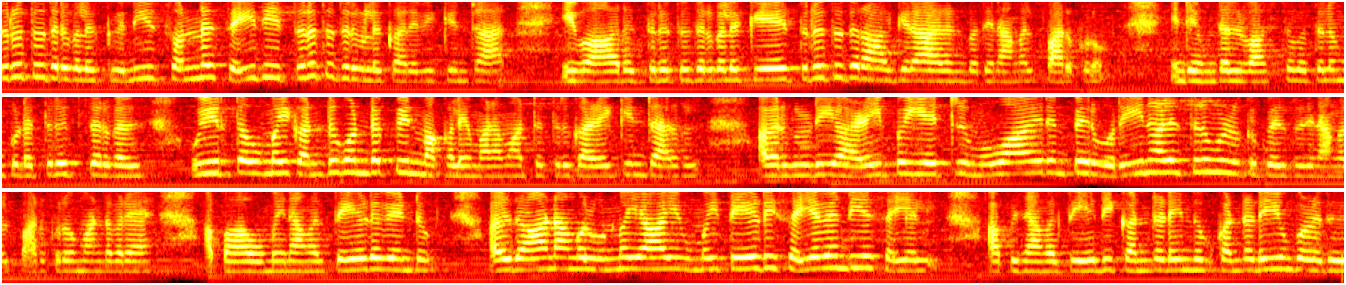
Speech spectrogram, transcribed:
திருத்துதர்களுக்கு நீர் சொன்ன செய்தியை திருத்துதர்களுக்கு அறிவிக்கின்றார். இவ்வாறு திருத்துதர்களுக்கே திருத்துதர் ஆகிறார் என்பதை நாங்கள் பார்க்கிறோம். இன்றைய முதல் வாசகத்திலும் கூட திருத்துதர்கள் உயிர்த்த உம்மை கண்டுகொண்ட பின் மக்களை மனமாற்றத்திற்கு அழைக்கின்றார்கள். அவர்களுடைய அழைப்பை ஏற்று மூவாயிரம் பேர் ஒரே நாளில் திருமுழுக்கு பெறுவதை நாங்கள் பார்க்கிறோம் ஆண்டவரே. அப்பா உண்மை நாங்கள் தேட வேண்டும். அதுதான் நாங்கள் உண்மையாய் உண்மை தேடி செய்ய வேண்டிய செயல். அப்படி நாங்கள் தேடி கண்டடைந்து கண்டடையும் பொழுது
